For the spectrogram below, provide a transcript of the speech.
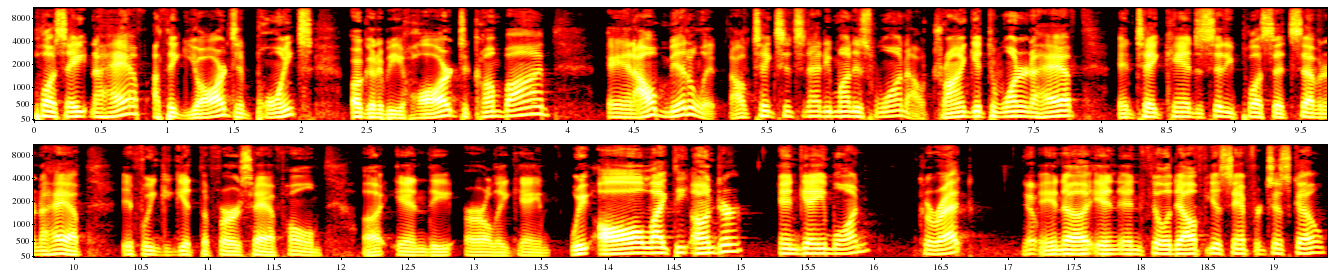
plus eight and a half. I think yards and points are going to be hard to come by. And I'll middle it. I'll take Cincinnati minus one. I'll try and get to one and a half and take Kansas City plus that seven and a half if we can get the first half home uh, in the early game. We all like the under in game one, correct? Yep. in, uh, in in Philadelphia, San Francisco.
